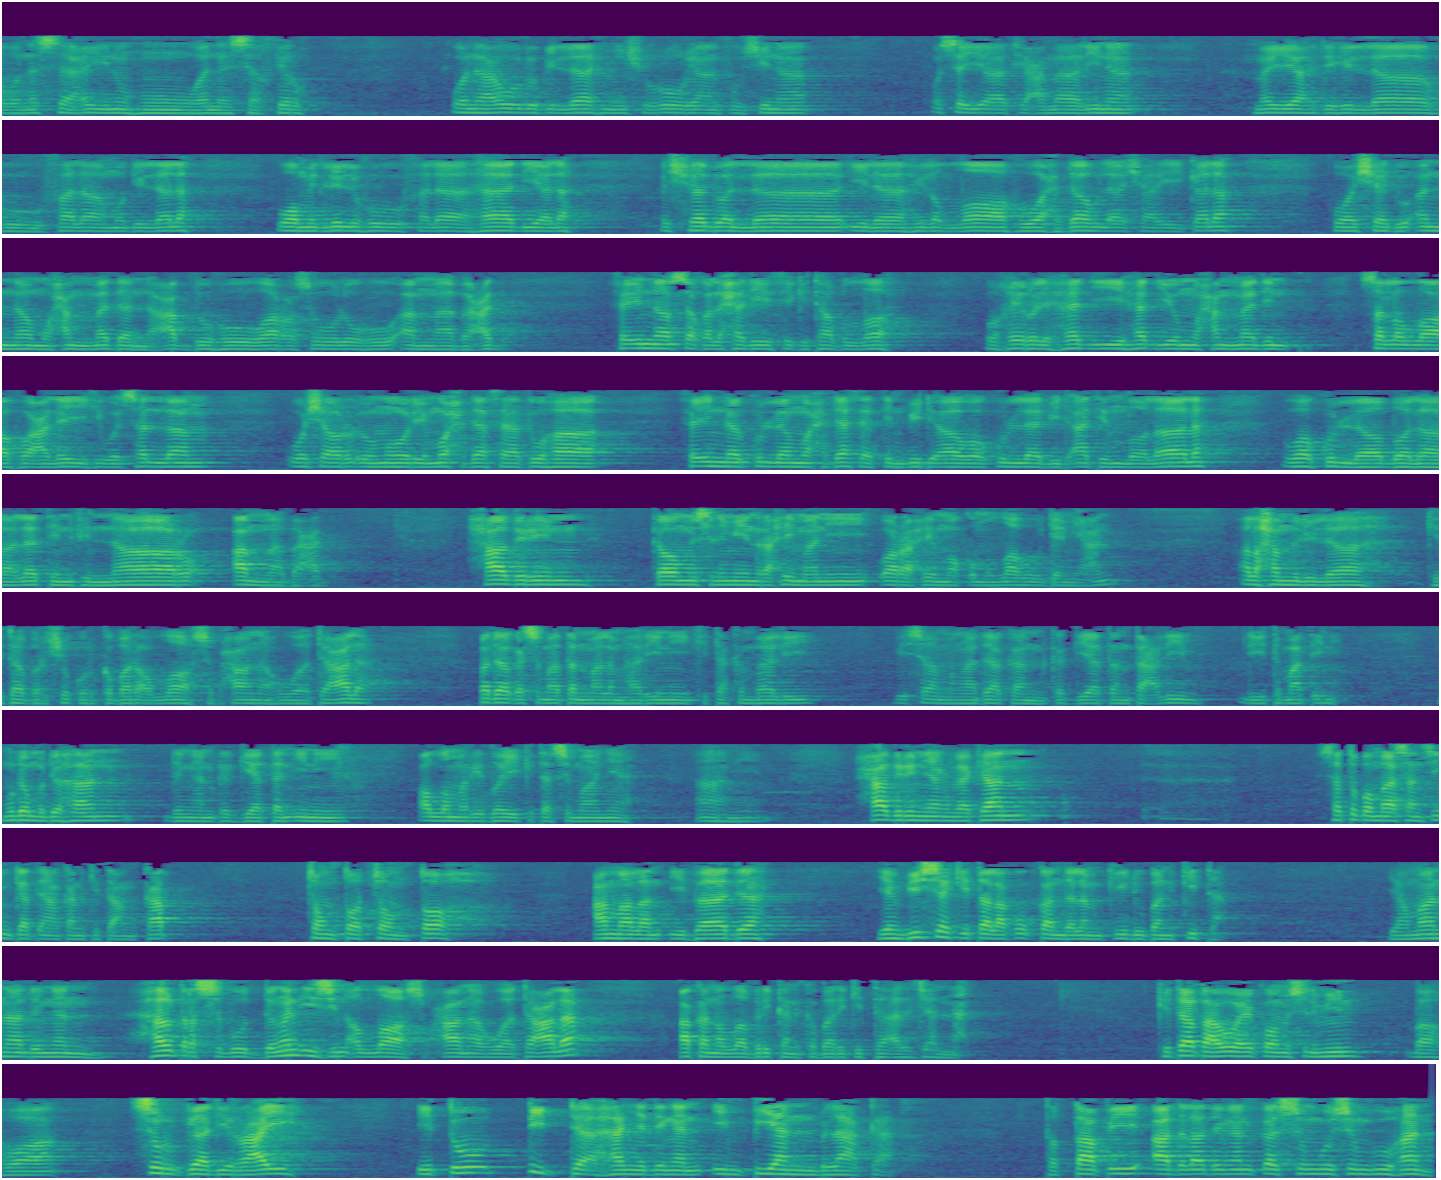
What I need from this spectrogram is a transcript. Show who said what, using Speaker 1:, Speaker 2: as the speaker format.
Speaker 1: ونستعينه ونستغفره ونعوذ بالله من شرور أنفسنا وسيئات أعمالنا. من يهده الله فلا مضل له ومضلله فلا هادي له. أشهد أن لا إله إلا الله وحده لا شريك له وأشهد أن محمدا عبده ورسوله. أما بعد فإن أصدق الحديث كتاب الله. وخير الهدي هدي محمد صلى الله عليه وسلم وشر الأمور محدثاتها فإن كل محدثة بدعة وكل بدعة ضلالة وكل ضلالة في النار. أما بعد حاضرين kaum muslimin rahimani wa rahimakumullahu jami'an Alhamdulillah kita bersyukur kepada Allah Subhanahu wa taala pada kesempatan malam hari ini kita kembali bisa mengadakan kegiatan ta'lim di tempat ini. Mudah-mudahan dengan kegiatan ini Allah meridhai kita semuanya. Amin. Hadirin yang melakukan satu pembahasan singkat yang akan kita angkat contoh-contoh amalan ibadah yang bisa kita lakukan dalam kehidupan kita. Yang mana dengan hal tersebut dengan izin Allah Subhanahu wa taala akan Allah berikan kepada kita al-jannah. Kita tahu ya kaum muslimin bahwa surga diraih itu tidak hanya dengan impian belaka tetapi adalah dengan kesungguh-sungguhan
